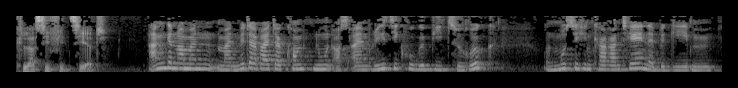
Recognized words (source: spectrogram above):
klassifiziert. Angenommen, mein Mitarbeiter kommt nun aus einem Risikogebiet zurück, und muss sich in Quarantäne begeben,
